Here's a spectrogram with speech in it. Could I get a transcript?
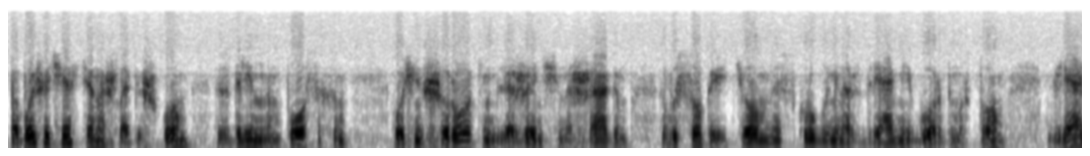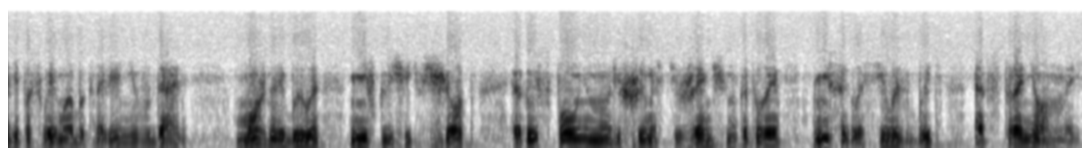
По большей части она шла пешком, с длинным посохом, очень широким для женщины шагом, высокой и темной, с круглыми ноздрями и гордым ртом — глядя по своему обыкновению вдаль. Можно ли было не включить в счет эту исполненную решимости женщину, которая не согласилась быть отстраненной?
